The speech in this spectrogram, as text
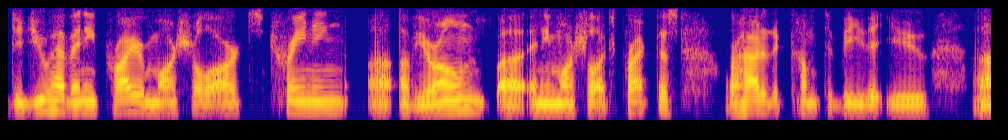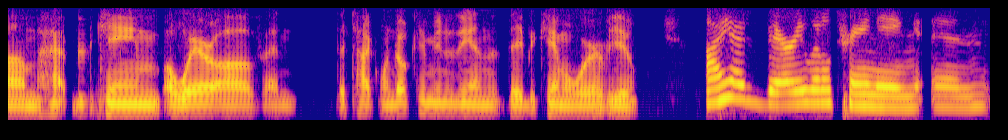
Did you have any prior martial arts training uh, of your own, uh, any martial arts practice, or how did it come to be that you um, ha- became aware of and the Taekwondo community and that they became aware of you? I had very little training in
